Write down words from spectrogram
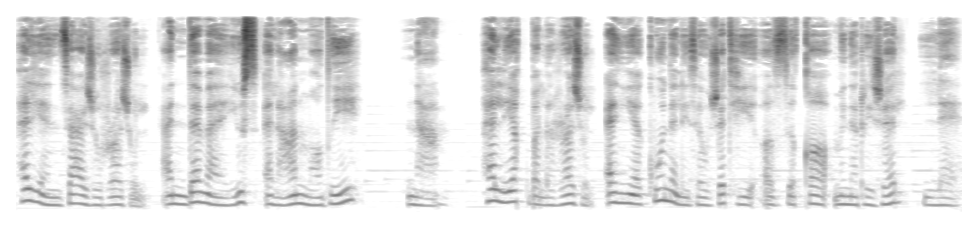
هل ينزعج الرجل عندما يسأل عن ماضيه؟ نعم هل يقبل الرجل أن يكون لزوجته أصدقاء من الرجال؟ لا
